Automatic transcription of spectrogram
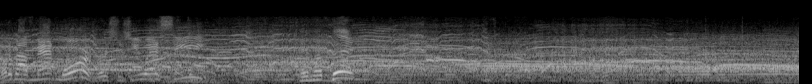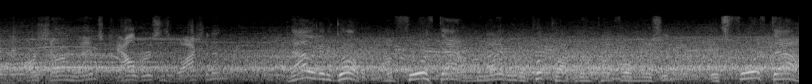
What about Matt Moore versus USC? Came up big. Marshawn Lynch, Cal versus Washington. Now they're going to go on fourth down. They're not even going to put Carpenter in punt formation. It's fourth down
